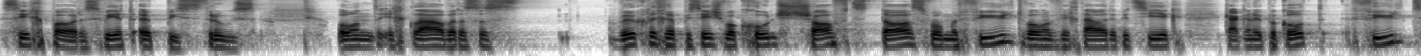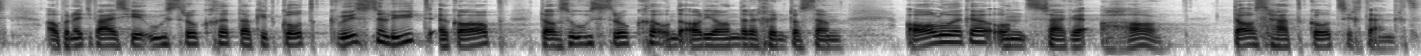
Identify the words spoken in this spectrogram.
sichtbar, es wird etwas daraus. Und ich glaube, dass das wirklich etwas ist, was Kunst schafft, das, was man fühlt, was man vielleicht auch in der Beziehung gegenüber Gott fühlt, aber nicht weiß wie ausdrücken. Da gibt Gott gewissen Leuten eine Gabe, das auszudrücken und alle anderen können das dann anschauen und sagen, aha, das hat Gott sich gedacht.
